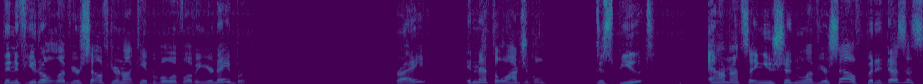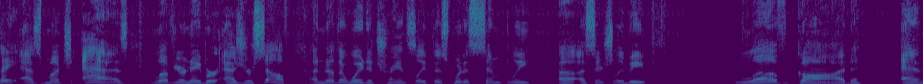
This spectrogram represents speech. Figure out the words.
then if you don't love yourself, you're not capable of loving your neighbor. Right? Isn't that the logical dispute? And I'm not saying you shouldn't love yourself, but it doesn't say as much as love your neighbor as yourself. Another way to translate this would simply, uh, essentially be love God and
